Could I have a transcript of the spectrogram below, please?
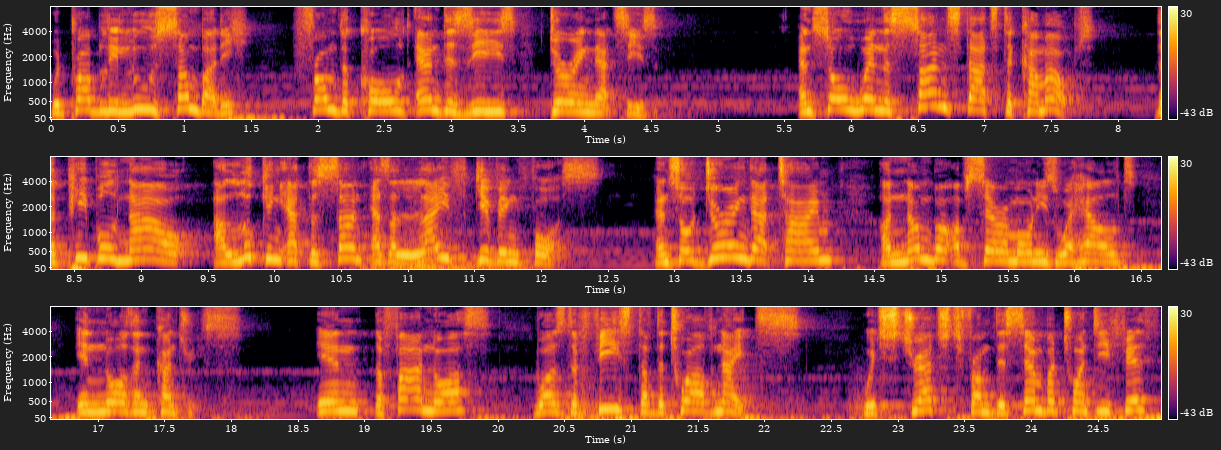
would probably lose somebody from the cold and disease during that season. And so when the sun starts to come out, the people now are looking at the sun as a life giving force. And so during that time, a number of ceremonies were held in northern countries. In the far north was the Feast of the Twelve Nights, which stretched from December 25th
